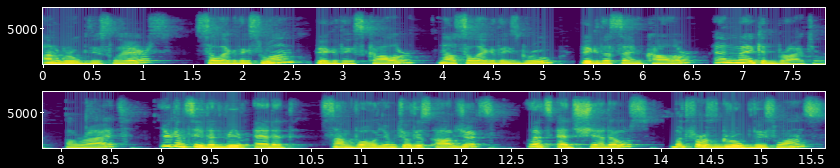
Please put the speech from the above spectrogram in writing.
ungroup these layers, select this one, pick this color, now select this group, pick the same color, and make it brighter. Alright, you can see that we've added some volume to these objects. Let's add shadows, but first group these ones.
